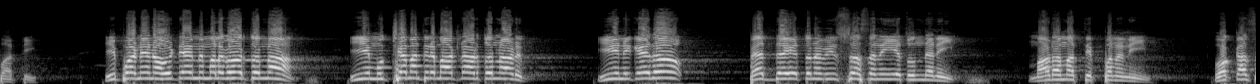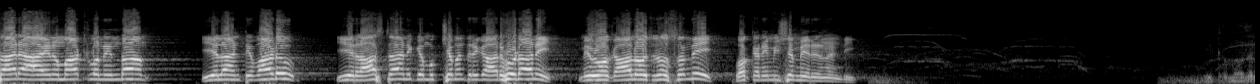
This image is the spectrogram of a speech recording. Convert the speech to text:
Party. ఇప్పుడు నేను ఒకటే మిమ్మల్ని కోరుతున్నా ఈ ముఖ్యమంత్రి మాట్లాడుతున్నాడు. ఈయనకేదో పెద్ద ఎత్తున విశ్వసనీయత ఉందని మడమ తిప్పనని. ఒక్కసారి ఆయన మాటలు నిందాం. ఇలాంటి వాడు ఈ రాష్ట్రానికి ముఖ్యమంత్రిగా అర్హుడా అని మీకు ఒక ఆలోచన వస్తుంది. ఒక్క నిమిషం మీరు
